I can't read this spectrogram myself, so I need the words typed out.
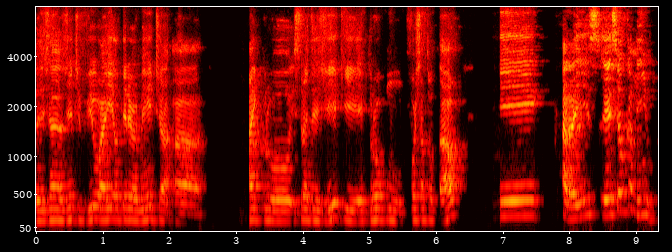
A gente viu aí anteriormente a, a MicroStrategy, que entrou com força total. E, cara, isso, esse é o caminho.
